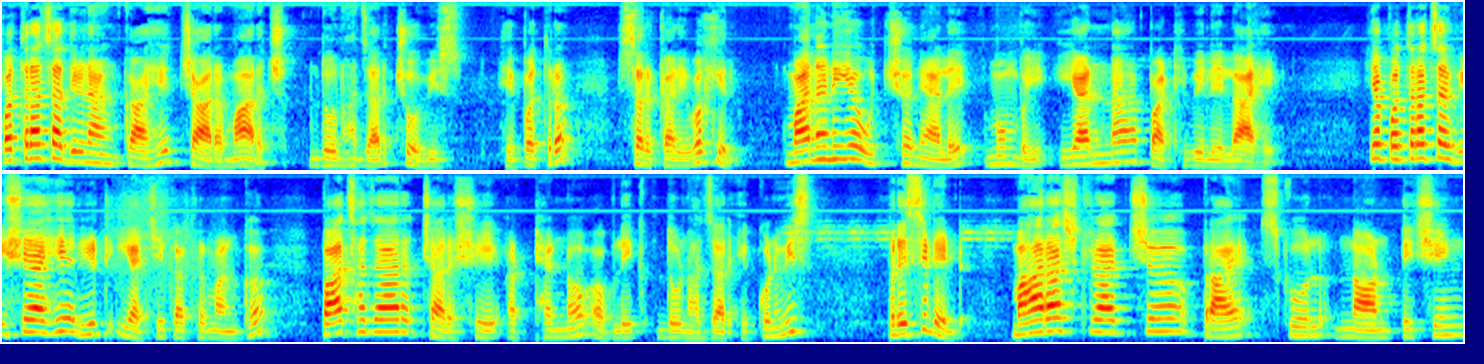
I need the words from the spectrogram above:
पत्राचा दिनांक आहे चार मार्च दोन हजार चोवीस. हे पत्र सरकारी वकील माननीय उच्च न्यायालय मुंबई यांना पाठविलेलं आहे. या पत्राचा विषय आहे रीट याचिका क्रमांक पाच हजार चारशे अठ्ठ्याण्णव अब्लिक दोन हजार एकोणवीस. प्रेसिडेंट महाराष्ट्र राज्य प्राय school non teaching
